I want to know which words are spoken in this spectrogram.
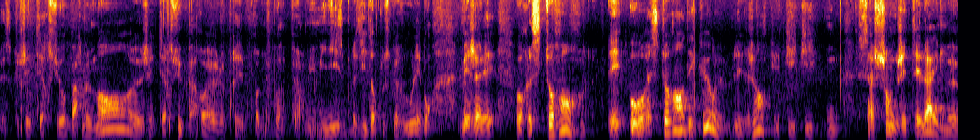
parce que j'ai été reçu au Parlement, euh, j'ai été reçu par euh, le premier, premier, ministre, président, tout ce que vous voulez. Bon, mais j'allais au restaurant et au restaurant des Kurdes, des gens qui, sachant que j'étais là et me,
